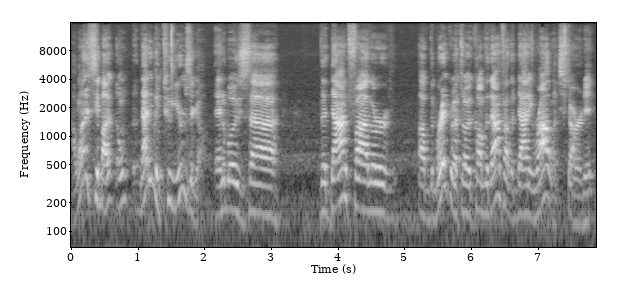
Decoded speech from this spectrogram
I want to say about oh, not even two years ago, and it was uh, the Don father of the breaker. That's why we call him the Don father. Donnie Rollins started it.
